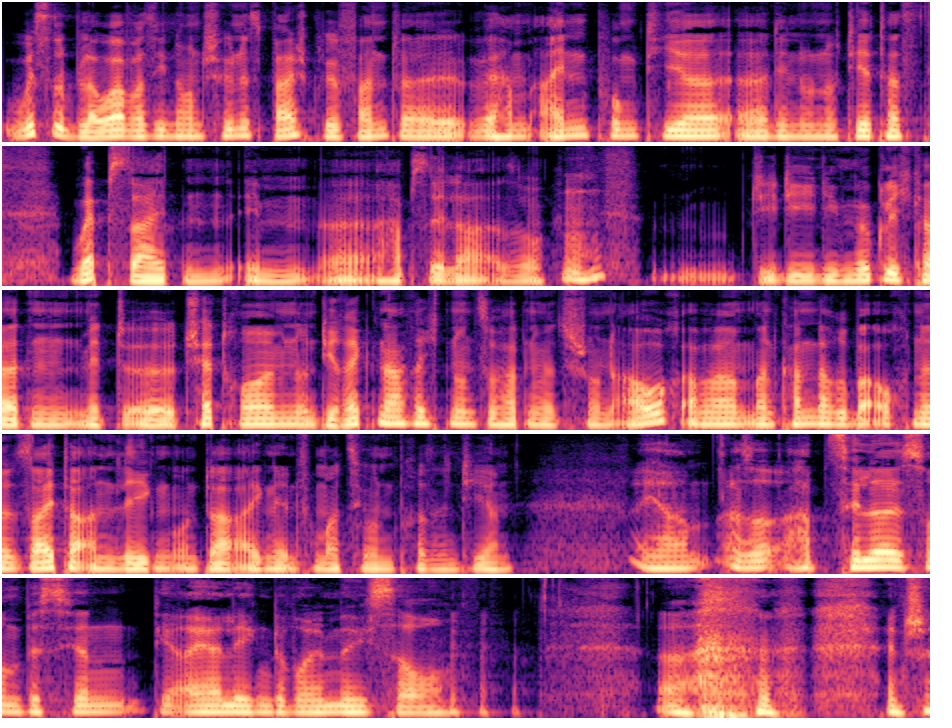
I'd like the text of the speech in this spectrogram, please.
Whistleblower, was ich noch ein schönes Beispiel fand, weil wir haben einen Punkt hier, äh, den du notiert hast, Webseiten im äh, Hubzilla, also Mhm. die, die, die Möglichkeiten mit äh, Chaträumen und Direktnachrichten und so hatten wir jetzt schon auch, aber man kann darüber auch eine Seite anlegen und da eigene Informationen präsentieren. Ja, also Hubzilla ist so ein bisschen die eierlegende Wollmilchsau. Äh, ents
